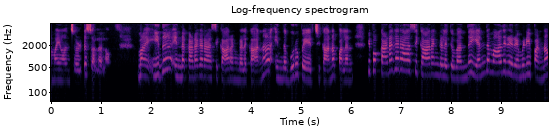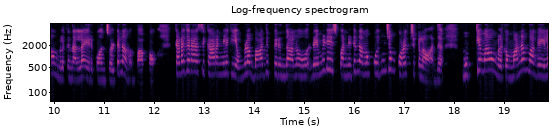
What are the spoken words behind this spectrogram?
அமையும்னு சொல்லிட்டு சொல்லலாம். இது இந்த கடகராசிக்காரங்களுக்கான இந்த குரு பெயர்ச்சிக்கான பலன். இப்போ கடகராசிக்காரங்களுக்கு வந்து எந்த மாதிரி ரெமெடி பண்ணா உங்களுக்கு நல்லா இருக்கும்னு சொல்லிட்டு நம்ம பார்ப்போம். கடகராசிக்காரங்களுக்கு எவ்வளவு பாதிப்பு இருந்தாலும் ரெமிடிஸ் பண்ணிட்டு நம்ம கொஞ்சம் குறைச்சிக்கலாம் அது. முக்கியமா உங்களுக்கு மனம் வகையில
